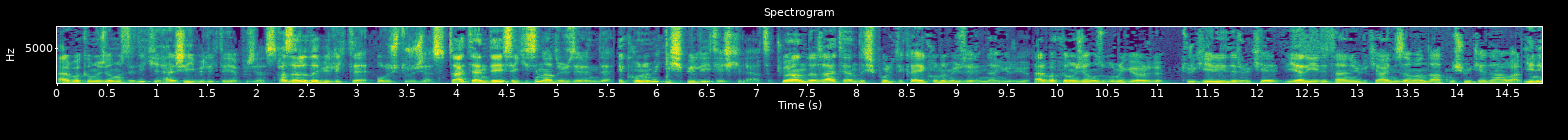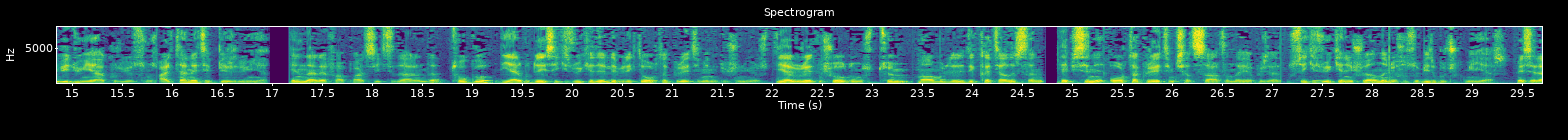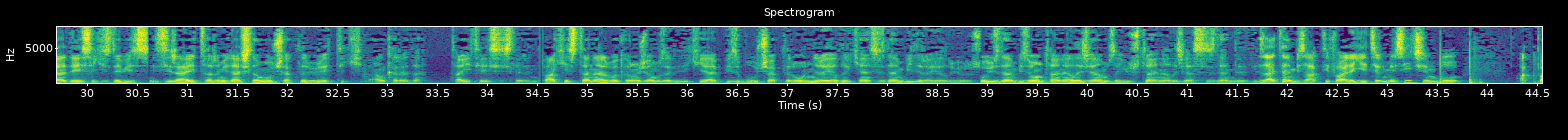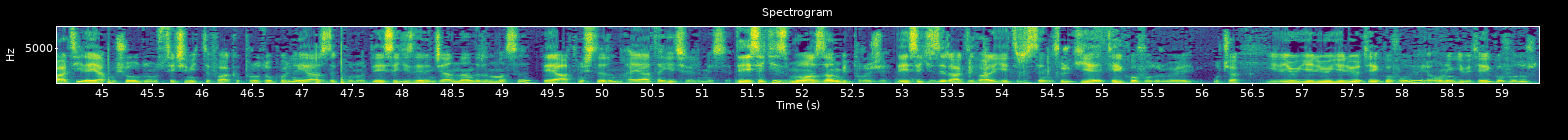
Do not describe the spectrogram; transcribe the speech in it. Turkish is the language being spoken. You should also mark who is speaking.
Speaker 1: Erbakan hocamız dedi ki her şeyi birlikte yapacağız. Pazarı da birlikte oluşturacağız. Zaten D8'in adı üzerinde Ekonomik İşbirliği Teşkilatı. Şu anda zaten dış politika ekonomi üzerinden yürüyor. Erbakan hocamız bunu gördü. Türkiye lider ülke, diğer 7 tane ülke aynı zamanda 60 ülke daha var. Yeni bir dünya kuruyorsunuz. Alternatif bir dünya. Yeniden Refah Partisi iktidarında TOG'u diğer bu D8 ülkeleriyle birlikte ortak üretimini düşünüyoruz. Diğer üretmiş olduğumuz tüm mamulleri dikkate alırsanız hepsini ortak üretim çatısı altında yapacağız. Bu 8 ülkenin şu anda nüfusu 1,5 milyar. Mesela D8'de biz zirai tarım ilaçlama uçakları ürettik Ankara'da. TAİ tesislerinde. Pakistan Erbakan hocamıza dedi ki ya biz bu uçakları 10 liraya alırken sizden 1 liraya alıyoruz. O yüzden biz 10 tane alacağımızda 100 tane alacağız sizden dedi. Zaten biz aktif hale getirmesi için bu AK Parti ile yapmış olduğumuz seçim ittifakı protokolüne yazdık bunu. D8'lerin canlandırılması ve 60'ların hayata geçirilmesi. D8 muazzam bir proje. D8'leri aktif hale getirirseniz Türkiye take off olur böyle uçak geliyor geliyor geliyor take off oluyor ya onun gibi take off olur.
